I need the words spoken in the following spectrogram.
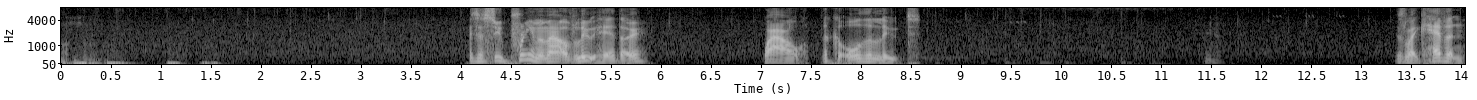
Awesome. There's a supreme amount of loot here, though. Wow, look at all the loot. This is like heaven.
